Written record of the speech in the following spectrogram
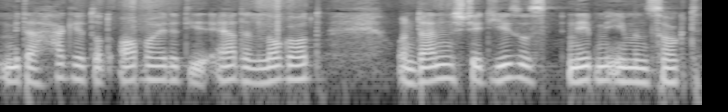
mit der Hacke dort arbeitet, die Erde lockert. Und dann steht Jesus neben ihm und sagt,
